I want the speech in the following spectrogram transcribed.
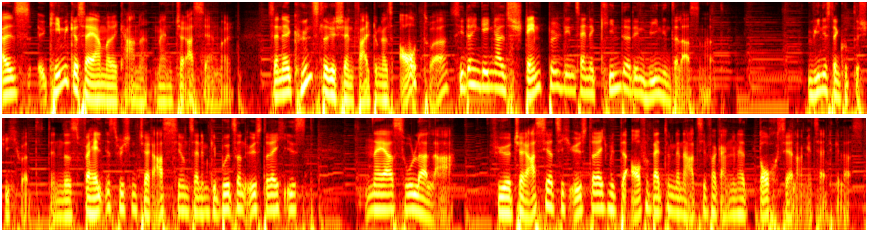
Als Chemiker sei er Amerikaner, meint Gerassi einmal. Seine künstlerische Entfaltung als Autor sieht er hingegen als Stempel, den seine Kindheit in Wien hinterlassen hat. Wien ist ein gutes Stichwort, denn das Verhältnis zwischen Gerassi und seinem Geburtsland Österreich ist, naja, so lala. Für Gerassi hat sich Österreich mit der Aufarbeitung der Nazi-Vergangenheit doch sehr lange Zeit gelassen.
